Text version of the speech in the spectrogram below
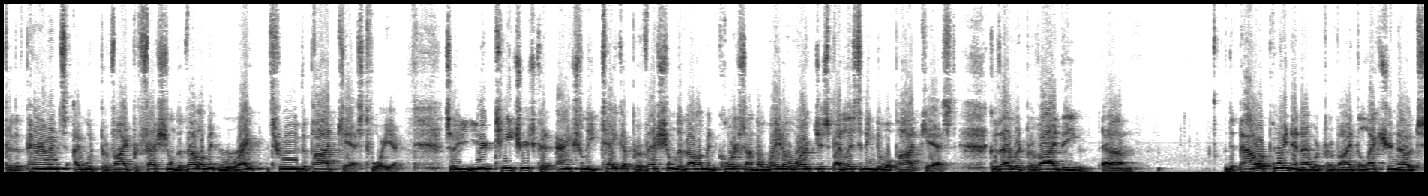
For the parents, I would provide professional development right through the podcast for you. So your teachers could actually take a professional development course on the way to work just by listening to a podcast. Because I would provide the um, the PowerPoint and I would provide the lecture notes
